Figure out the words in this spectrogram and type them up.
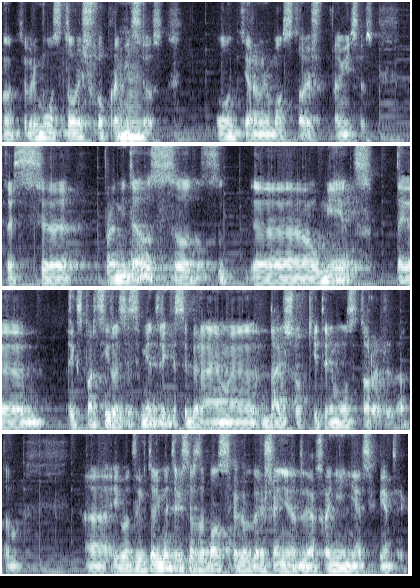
Ну, это Remote Storage for Prometheus. Mm-hmm. Long-term Remote Storage for Prometheus. То есть э, Prometheus вот, э, умеет э, экспортировать эти метрики, собираемые дальше в какие-то remote storage. Да, там. Э, и вот Victory Metrics разработался как решение для хранения этих метрик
